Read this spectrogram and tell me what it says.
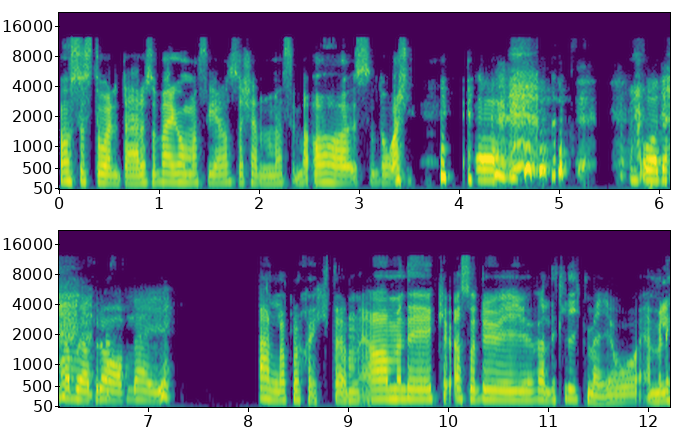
Och så står det där och så varje gång man ser dem så känner man sig bara, åh, så dålig. Åh, det här mår jag bra av, nej. Alla projekten. Ja, men det är kul. Alltså, du är ju väldigt lik mig och Emily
